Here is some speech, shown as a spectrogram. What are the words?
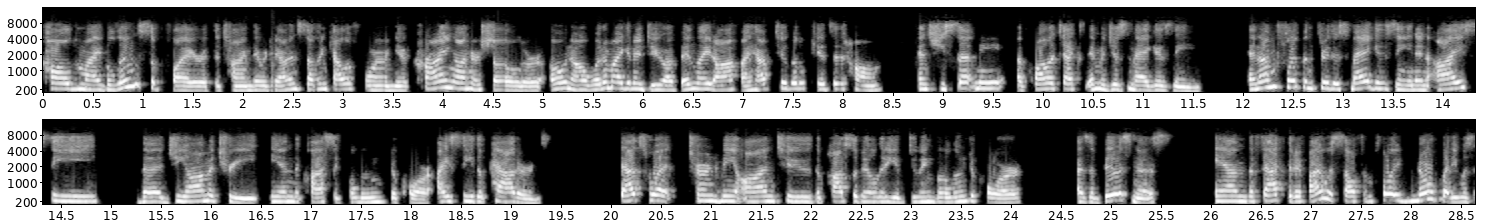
called my balloon supplier at the time. They were down in Southern California, crying on her shoulder, Oh no, what am I going to do? I've been laid off. I have two little kids at home. And she sent me a Qualatex Images magazine. And I'm flipping through this magazine and I see the geometry in the classic balloon decor. I see the patterns. That's what turned me on to the possibility of doing balloon decor as a business and the fact that if I was self employed, nobody was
